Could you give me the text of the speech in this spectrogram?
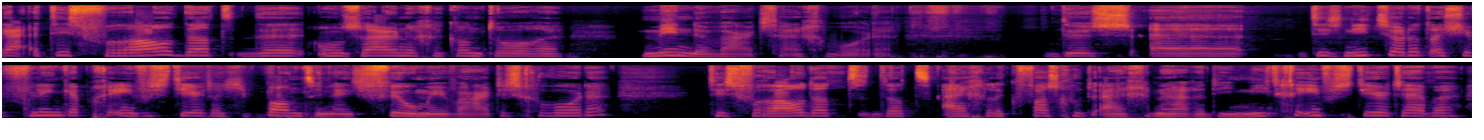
Ja, het is vooral dat de onzuinige kantoren minder waard zijn geworden. Dus uh, het is niet zo dat als je flink hebt geïnvesteerd dat je pand ineens veel meer waard is geworden. Het is vooral dat, dat eigenlijk vastgoedeigenaren die niet geïnvesteerd hebben,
